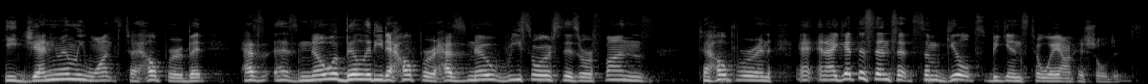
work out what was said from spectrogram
He genuinely wants to help her, but has, has no ability to help her, has no resources or funds to help her. And, and I get the sense that some guilt begins to weigh on his shoulders.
